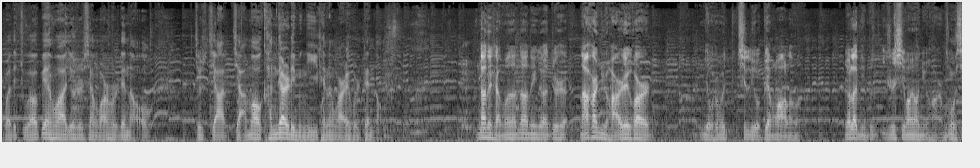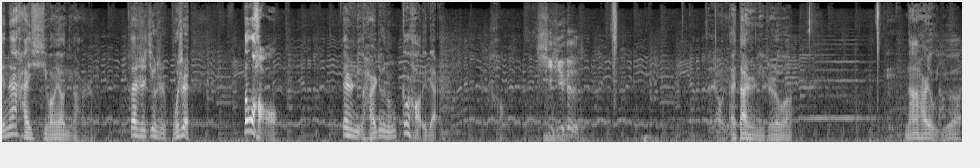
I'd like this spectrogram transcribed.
我的主要变化就是想玩会儿电脑，就是假假冒看店儿的名义才能玩一会儿电脑。那那什么呢？那那个就是男孩儿女孩儿这块儿有什么心里有变化了吗？原来你不一直希望要女孩吗？我现在还希望要女孩啊，但是就是不是都好，但是女孩就能更好一点儿。七月，再要一个。哎，但是你知道不？男孩有一个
